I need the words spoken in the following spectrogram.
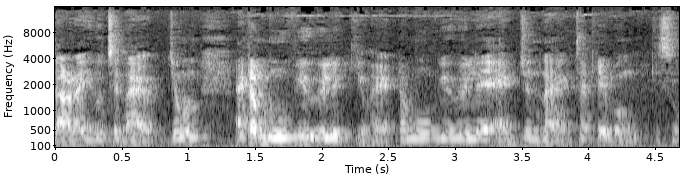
তারাই হচ্ছে নায়ক। যেমন একটা মুভি হইলে কি হয়? একটা মুভি হইলে একজন নায়ক থাকে এবং কিছু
